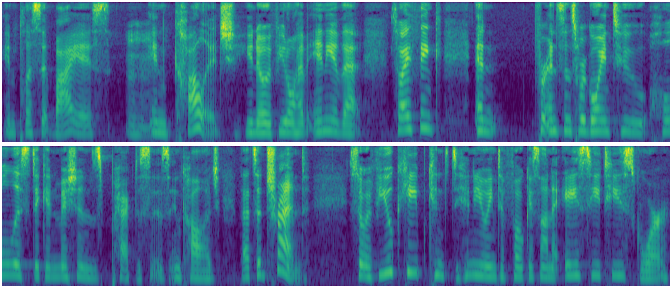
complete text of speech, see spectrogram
implicit bias mm-hmm. in college, you know, if you don't have any of that. So I think, and for instance, we're going to holistic admissions practices in college. That's a trend. So if you keep continuing to focus on an ACT score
